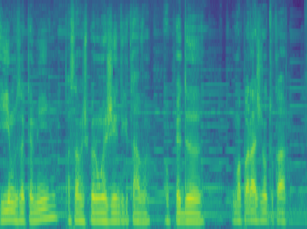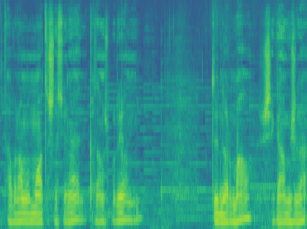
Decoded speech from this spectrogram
íamos a caminho, passávamos por um agente que estava ao pé de uma paragem no autocarro. Estava lá uma moto estacionada, passámos por ele, tudo normal, chegámos lá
